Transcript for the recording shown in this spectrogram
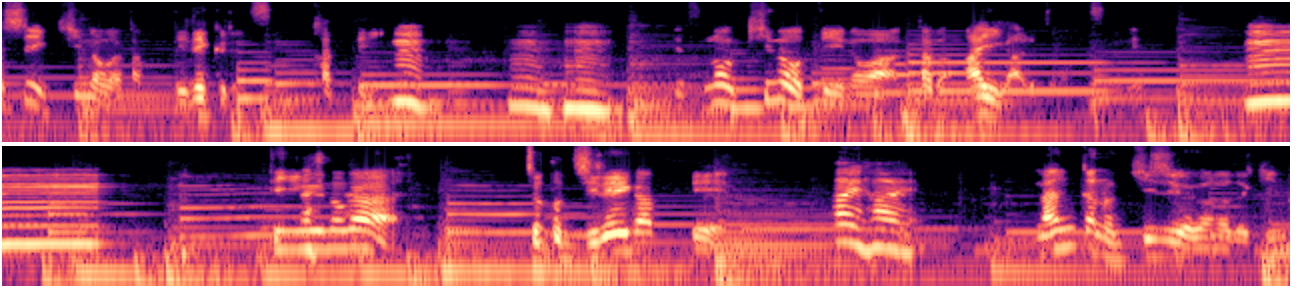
新しい機能が多分出てくるんですよ勝手に。うん。うんでその機能っていうのは多分愛があると思うんですよね。うんうん。っていうのがちょっと事例があってはいはい。何かの記事を読んだ時に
